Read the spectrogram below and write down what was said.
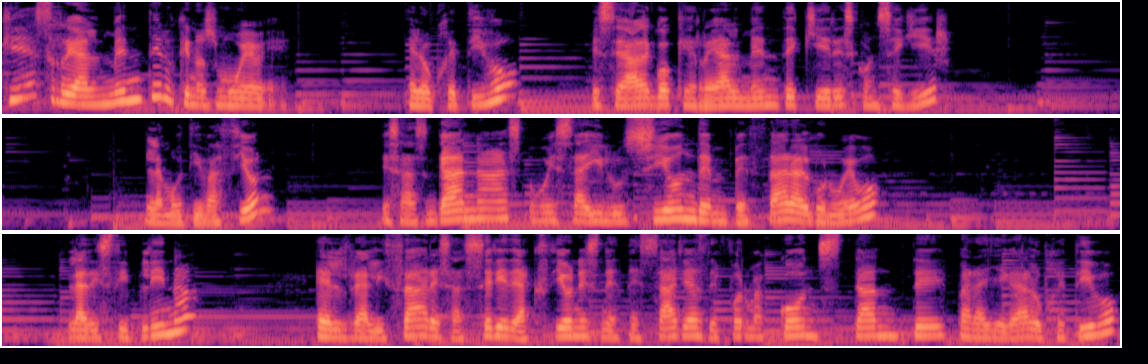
¿Qué es realmente lo que nos mueve? ¿El objetivo? ¿Ese algo que realmente quieres conseguir? ¿La motivación? ¿Esas ganas o esa ilusión de empezar algo nuevo? ¿La disciplina? El realizar esa serie de acciones necesarias de forma constante para llegar al objetivo?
